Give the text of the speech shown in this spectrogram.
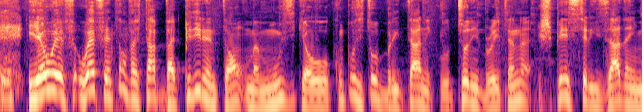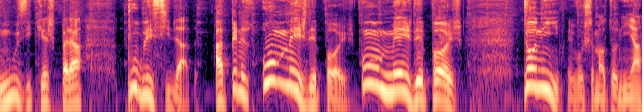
e a UEFA, o UEFA então vai, estar- vai pedir então uma música ao compositor britânico Tony Britton, especializado em músicas para publicidade. Apenas um mês depois, um mês depois, Tony, eu vou chamar Tony, hein,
